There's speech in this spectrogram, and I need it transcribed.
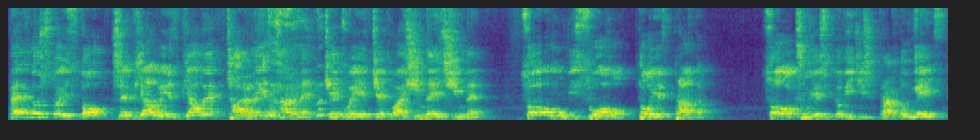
Pewność to jest to, że białe jest białe, czarne jest czarne, ciepłe jest ciepłe, a zimne jest zimne. Co mówi Słowo, to jest prawda. Co czujesz i to widzisz, prawdą nie jest.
